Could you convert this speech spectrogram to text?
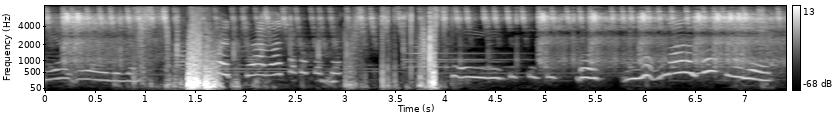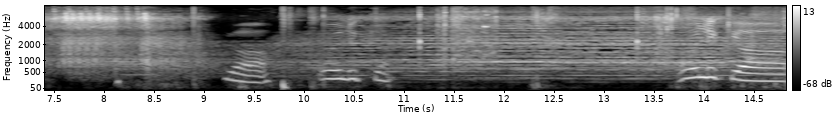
diye buraya gireceğim. Evet, hemen şaka yapacağım. Şöyle tık tık tık boş. Bu, bunlar da boş mu olur? Ya, öldük ya. Öldük ya.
